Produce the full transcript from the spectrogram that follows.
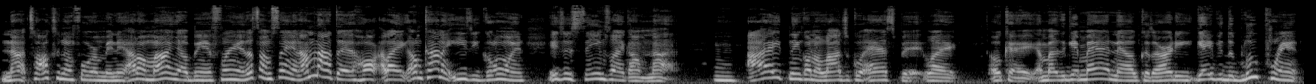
not talk to them for a minute. I don't mind y'all being friends. That's what I'm saying. I'm not that hard. Like, I'm kind of easygoing. It just seems like I'm not. Mm. I think on a logical aspect, like, okay, I'm about to get mad now because I already gave you the blueprint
